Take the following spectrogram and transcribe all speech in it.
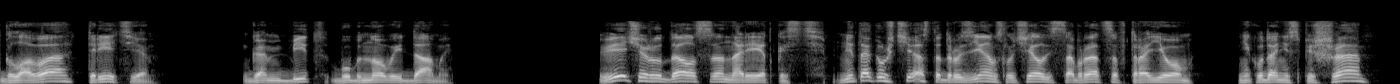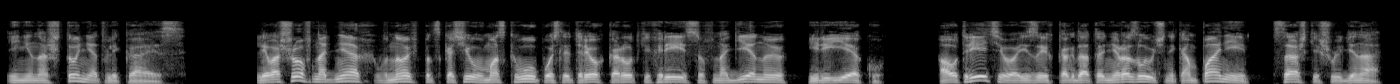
Глава третья. Гамбит бубновой дамы. Вечер удался на редкость. Не так уж часто друзьям случалось собраться втроем, никуда не спеша и ни на что не отвлекаясь. Левашов на днях вновь подскочил в Москву после трех коротких рейсов на Геную и Риеку, а у третьего из их когда-то неразлучной компании, Сашки Шульгина,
